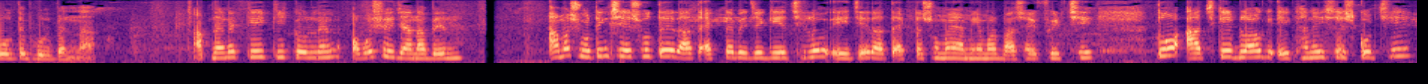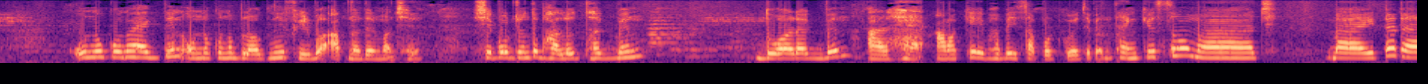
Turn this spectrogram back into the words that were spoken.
বলতে ভুলবেন না। আপনারা কে কি করলেন অবশ্যই জানাবেন। আমার শুটিং শেষ হতে রাত একটা বেজে গিয়েছিল। এই যে রাত একটা সময় আমি আমার বাসায় ফিরছি। তো আজকের ব্লগ এখানেই শেষ করছি। অন্য কোনো একদিন অন্য কোনো ব্লগ নিয়ে ফিরবো আপনাদের মাঝে। সে পর্যন্ত ভালো থাকবেন, দোয়া রাখবেন, আর হ্যাঁ আমাকে এভাবেই সাপোর্ট করে যাবেন thank you so much bye টাটা।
